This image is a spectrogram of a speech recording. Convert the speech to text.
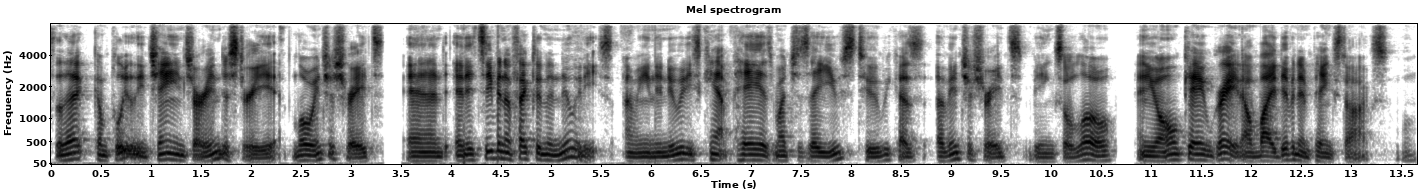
So that completely changed our industry, low interest rates, and, and it's even affected annuities. I mean, annuities can't pay as much as they used to because of interest rates being so low. And you go, okay, great, I'll buy dividend paying stocks. Well,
